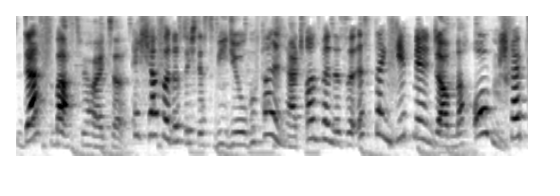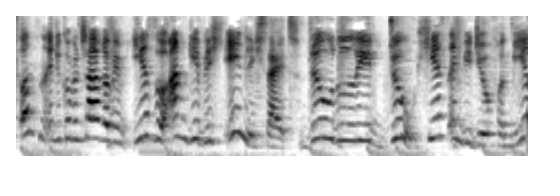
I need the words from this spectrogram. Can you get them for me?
Das war's für heute. Ich hoffe, dass euch das Video gefallen hat. Und wenn es so ist, dann gebt mir einen Daumen nach oben. Schreibt unten in die Kommentare, wem ihr so angeblich ähnlich seid. Doodly do. Hier ist ein Video von mir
